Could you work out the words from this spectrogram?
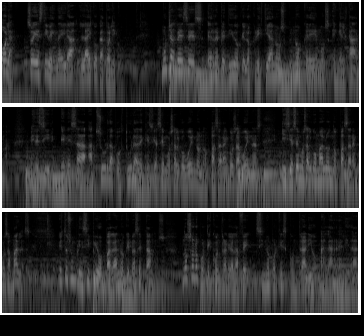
Hola, soy Steven Neira, laico católico. Muchas veces he repetido que los cristianos no creemos en el karma, es decir, en esa absurda postura de que si hacemos algo bueno nos pasarán cosas buenas y si hacemos algo malo nos pasarán cosas malas. Esto es un principio pagano que no aceptamos, no solo porque es contrario a la fe, sino porque es contrario a la realidad.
